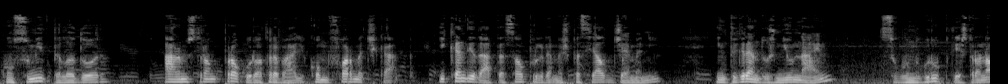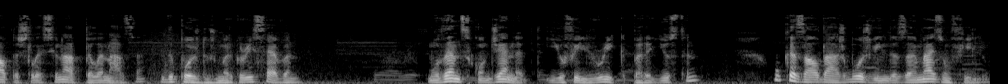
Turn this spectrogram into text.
consumido pela dor, Armstrong procura o trabalho como forma de escape e candidata-se ao programa espacial Gemini, integrando os New Nine, segundo grupo de astronautas selecionado pela NASA depois dos Mercury 7. Mudando-se com Janet e o filho Rick para Houston, o casal dá as boas-vindas a mais um filho,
